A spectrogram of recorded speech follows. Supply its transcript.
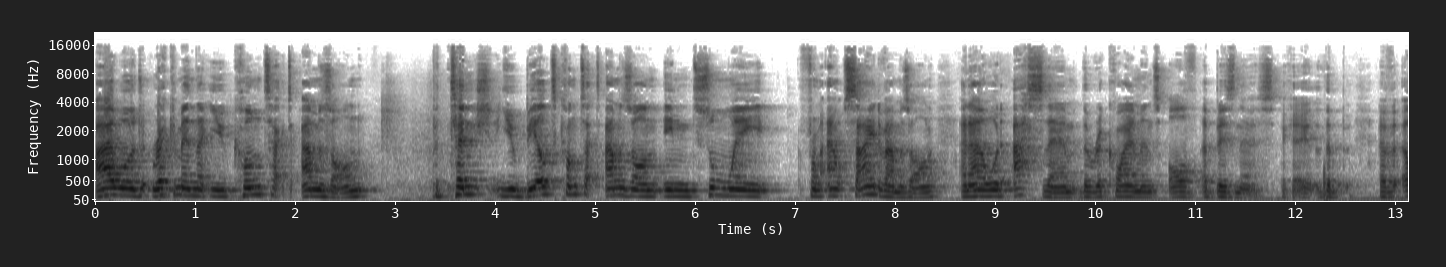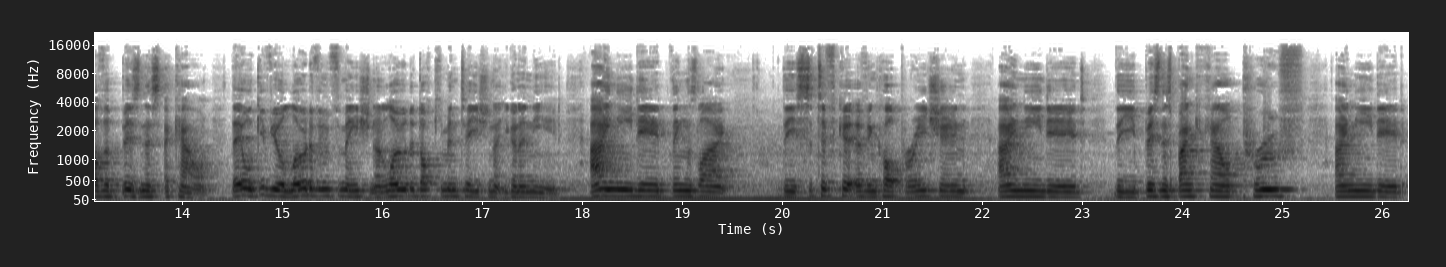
I would recommend that you contact Amazon potentially you'd be able to contact Amazon in some way from outside of Amazon, and I would ask them the requirements of a business, okay, the, of, of, a business account. They will give you a load of information, a load of documentation that you're going to need. I needed things like the certificate of incorporation. I needed the business bank account proof. I needed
